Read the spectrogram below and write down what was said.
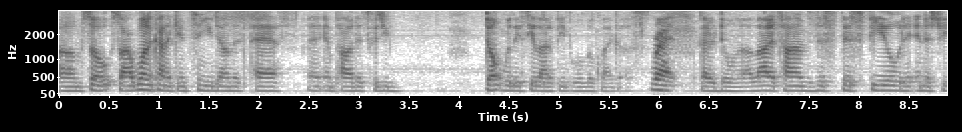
Um, so, so I want to kind of continue down this path in, in politics because you don't really see a lot of people who look like us Right. that are doing it. A lot of times, this this field and industry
